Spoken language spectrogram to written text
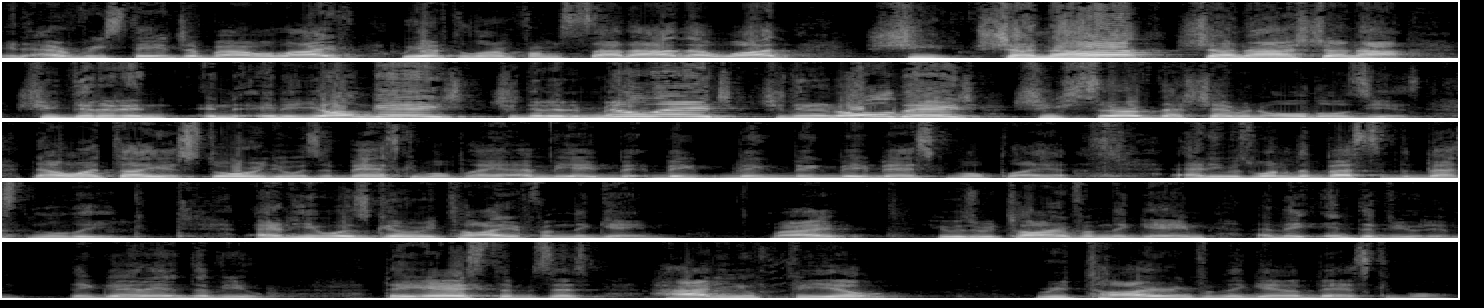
In every stage of our life, we have to learn from Sarah that what? She, shana, shana, shana. She did it in, in, in, a young age, she did it in middle age, she did it in old age, she served Hashem in all those years. Now I want to tell you a story. There was a basketball player, NBA, big, big, big, big basketball player, and he was one of the best of the best in the league. And he was going to retire from the game, right? He was retiring from the game, and they interviewed him. They got an interview. They asked him, says, how do you feel retiring from the game of basketball?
